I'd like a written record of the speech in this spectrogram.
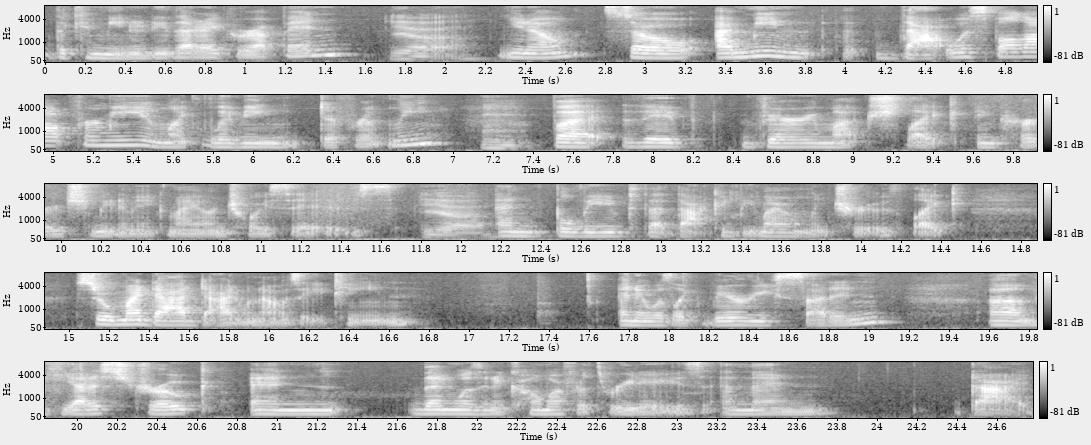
the community that I grew up in. Yeah. You know? So, I mean, that was spelled out for me and like living differently, mm. but they've very much like encouraged me to make my own choices. Yeah. And believed that that could be my only truth. Like, so my dad died when I was 18, and it was like very sudden. Um, he had a stroke and then was in a coma for three days and then died.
